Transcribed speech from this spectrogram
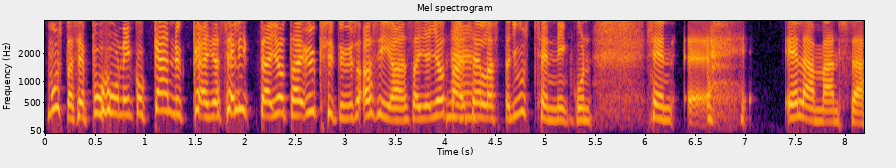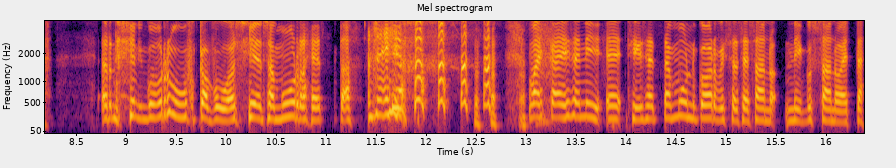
musta se puhuu niin kuin kännykkään ja selittää jotain yksityisasiaansa ja jotain Näin. sellaista just sen, niin kuin, sen äh, elämänsä – niin kuin ruuhkavuosiensa murhetta. Niin. Vaikka ei se niin, e, siis että mun korvissa se sano, niin kuin sanoi, että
